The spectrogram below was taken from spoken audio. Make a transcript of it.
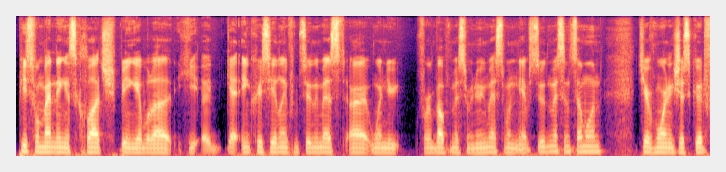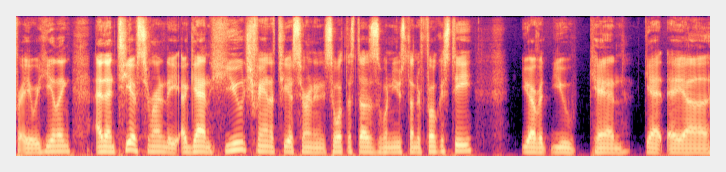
Peaceful Mending is clutch. Being able to he- uh, get increased healing from Soothing Mist uh, when you for Enveloping Mist and Renewing Mist when you have Soothing Mist in someone. Tear of Morning is just good for AoE healing. And then of Serenity, again, huge fan of of Serenity. So what this does is when you use Thunder Focus Tea, you have it. You can get a uh,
